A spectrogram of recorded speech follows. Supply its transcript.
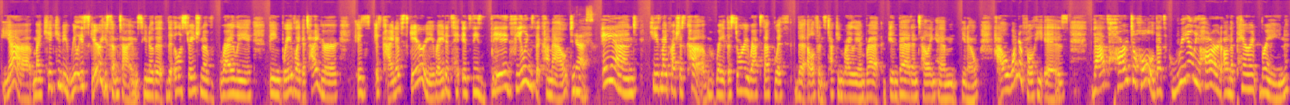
yeah, my kid can be really scary sometimes. You know, the the illustration of Riley being brave like a tiger is is kind of scary, right? It's it's these big feelings that come out. Yes. And he's my precious cub, right? The story wraps up with the elephants tucking Riley in, in bed and telling him, you know, how wonderful he is. That's hard to hold. That's really hard on the parent brain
